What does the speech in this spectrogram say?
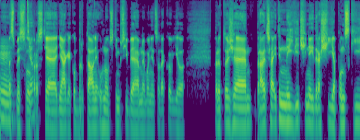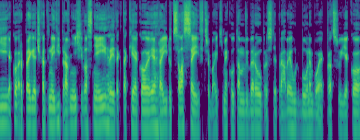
hmm. ve smyslu jo. prostě nějak jako brutálně uhnout s tím příběhem nebo něco takového protože právě třeba i ty největší, nejdražší japonský jako RPGčka, ty nejvýpravnější vlastně jejich hry, tak taky jako je hrají docela safe, třeba i tím, jakou tam vyberou prostě právě hudbu, nebo jak pracují jako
